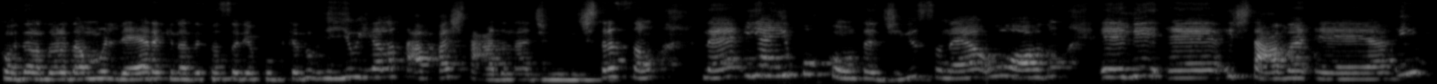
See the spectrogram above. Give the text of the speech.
coordenadora da mulher aqui na Defensoria Pública do Rio e ela está afastada na administração, né, e aí por conta disso, né, o órgão ele é, estava é, em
